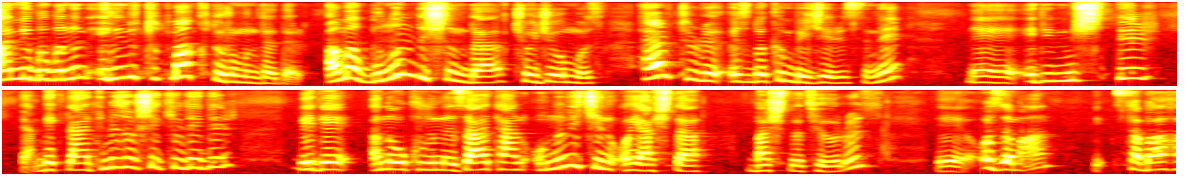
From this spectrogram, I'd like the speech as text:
anne babanın elini tutmak durumundadır. Ama bunun dışında çocuğumuz her türlü öz bakım becerisini e, edinmiştir. Yani beklentimiz o şekildedir ve de anaokuluna zaten onun için o yaşta başlatıyoruz. E, o zaman sabah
